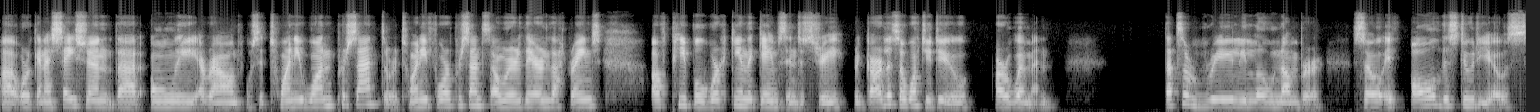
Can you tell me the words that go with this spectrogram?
uh, organization, that only around was it 21% or 24%, somewhere there in that range, of people working in the games industry, regardless of what you do, are women. That's a really low number. So if all the studios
